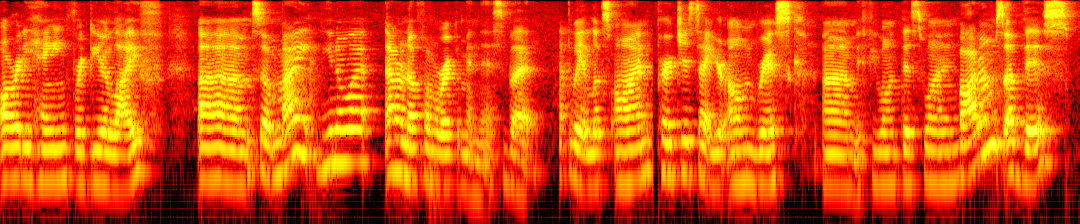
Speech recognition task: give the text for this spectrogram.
already hanging for dear life. Um, so my you know what? I don't know if i'm gonna recommend this but the way it looks on purchase at your own risk um, if you want this one. Bottoms of this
